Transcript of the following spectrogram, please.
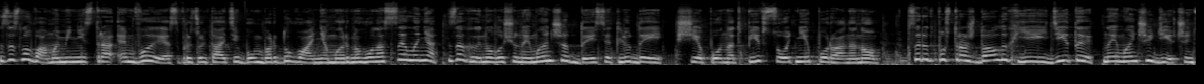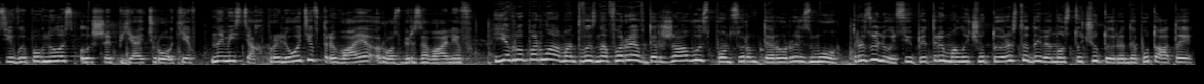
За словами міністра МВС, в результаті бомбардування мирного населення загинуло щонайменше 10 людей. Ще понад півсотні поранено. Серед постраждалих є і діти. Найменшій дівчинці виповнилось лише 5 років. На місцях прильотів триває розбір завалів. Європарламент визнав РФ державою спонсором тероризму. Резолюцію підтримали 494 депутати.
